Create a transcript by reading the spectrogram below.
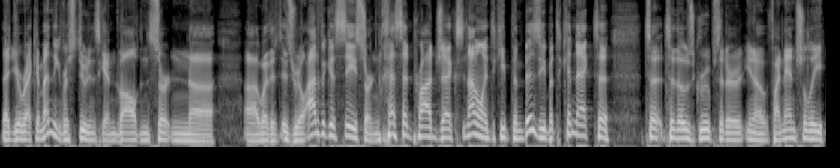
that you're recommending for students to get involved in certain uh, uh, whether it's Israel advocacy, certain chesed projects, not only to keep them busy, but to connect to to, to those groups that are you know financially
